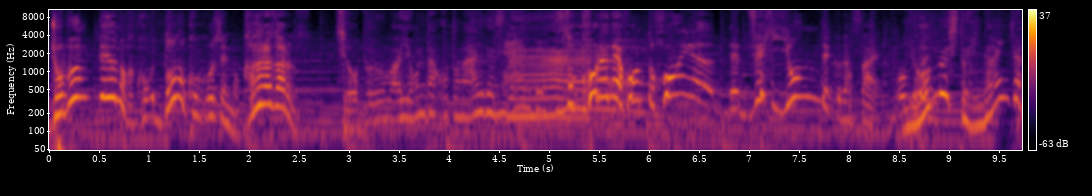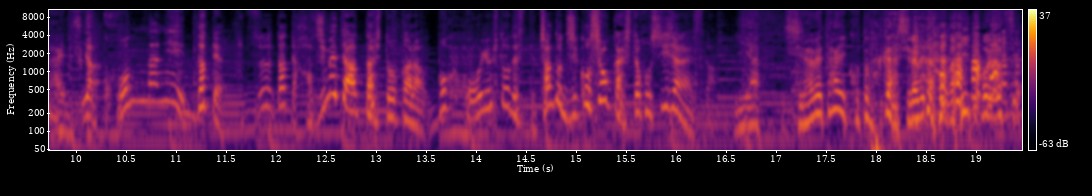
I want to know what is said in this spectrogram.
序文っていうのがこどの国語辞典にも必ずあるんです序文は読んだことないですね。そうこれね本当本屋でぜひ読んでください。読む人いないんじゃないですいやかこんなにだって普通だって初めて会った人から僕こういう人ですってちゃんと自己紹介してほしいじゃないですか。いや調べたい言葉から調べた方がいいと思いますよ。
